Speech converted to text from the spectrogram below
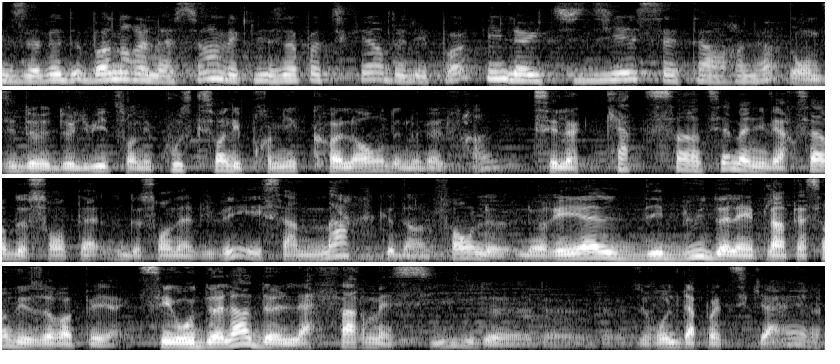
Ils avaient de bonnes relations avec les apothicaires de l'époque. Il a étudié cet art-là. On dit de, lui et de son épouse qu'ils sont les premiers colons de Nouvelle-France. C'est le 400e anniversaire de son, arrivée et ça marque, dans le fond, le, réel début de l'implantation des Européens. C'est au-delà de la pharmacie ou du rôle d'apothicaire,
